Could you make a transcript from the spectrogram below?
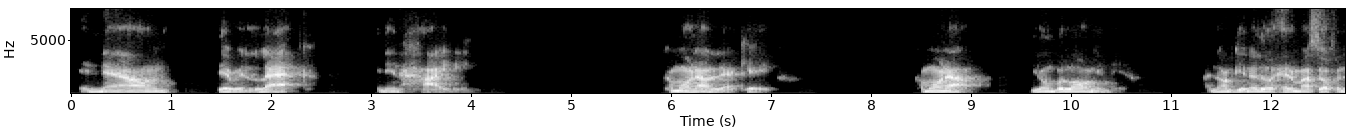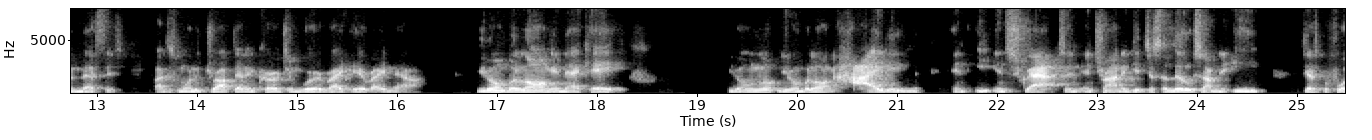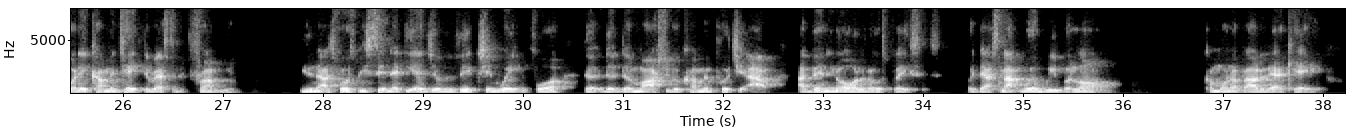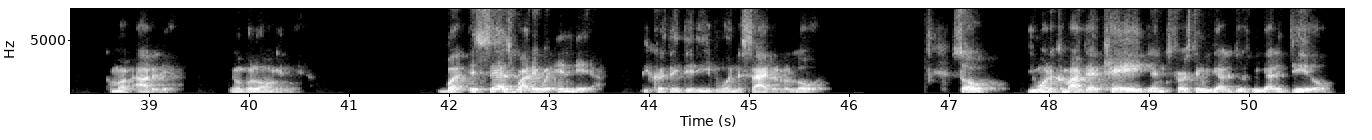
And now they're in lack and in hiding. Come on out of that cave. Come on out. You don't belong in there. I know I'm getting a little ahead of myself in the message, but I just want to drop that encouraging word right here, right now. You don't belong in that cave. You don't, you don't belong hiding and eating scraps and, and trying to get just a little something to eat just before they come and take the rest of it from you. You're not supposed to be sitting at the edge of eviction waiting for the, the, the marshal to come and put you out. I've been in all of those places, but that's not where we belong. Come on up out of that cave. Come up out of there. You don't belong in there. But it says why they were in there, because they did evil in the sight of the Lord. So you want to come out that cave, then first thing we got to do is we got to deal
